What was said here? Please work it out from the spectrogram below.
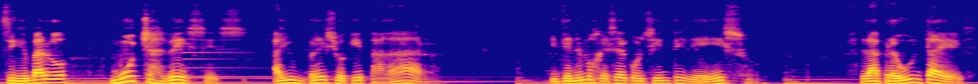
Sin embargo, muchas veces hay un precio que pagar y tenemos que ser conscientes de eso. La pregunta es,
